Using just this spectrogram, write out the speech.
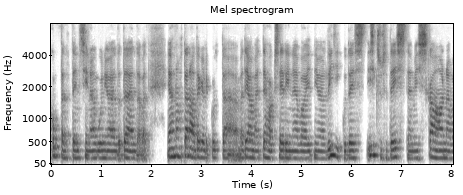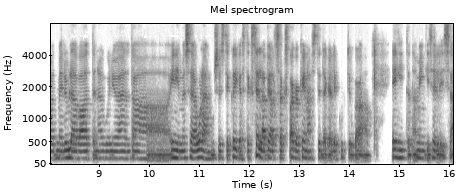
kompetentsi nagu nii-öelda tõendavad. jah, noh, täna tegelikult me teame, et tehakse erinevaid nii-öelda isikutest, isiksuse teste, mis ka annavad meile ülevaate nagu nii-öelda inimese olemusest ja kõigest, eks selle pealt saaks väga kenasti tegelikult ju ka ehitada mingi sellise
